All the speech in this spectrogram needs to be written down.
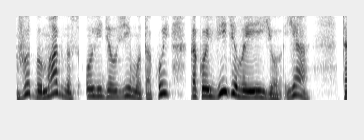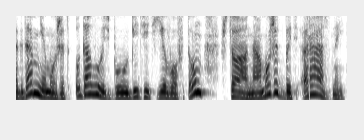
Вот бы Магнус увидел зиму такой, какой видела ее я. Тогда мне, может, удалось бы убедить его в том, что она может быть разной,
